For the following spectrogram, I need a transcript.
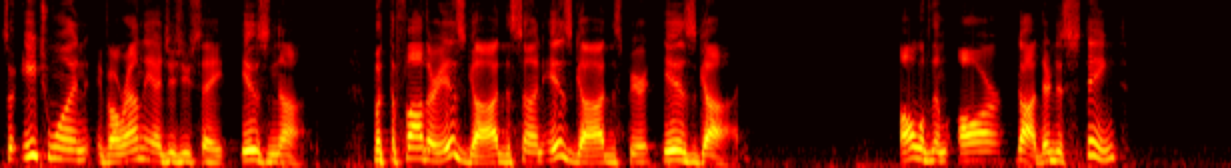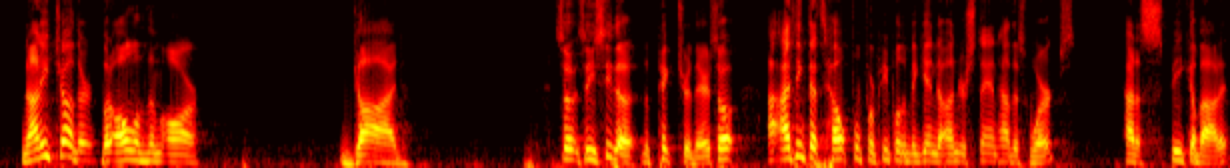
So each one, if around the edges you say is not. But the Father is God, the Son is God, the Spirit is God. All of them are God. They're distinct, not each other, but all of them are God so, so you see the, the picture there. So I think that's helpful for people to begin to understand how this works. how to speak about it.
